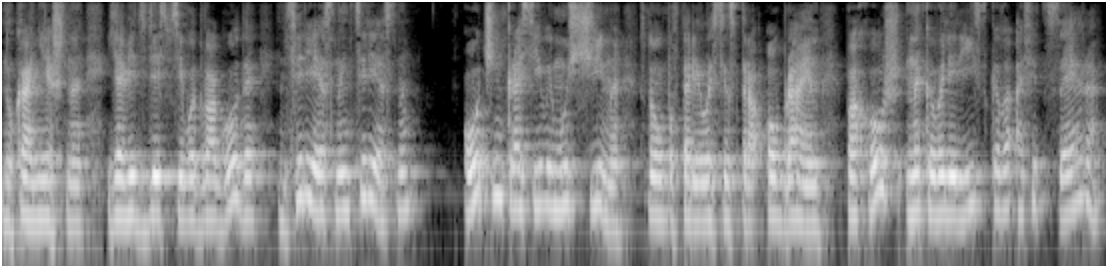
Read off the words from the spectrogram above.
«Ну, конечно, я ведь здесь всего два года. Интересно, интересно». «Очень красивый мужчина», – снова повторила сестра О'Брайен, – «похож на кавалерийского офицера».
